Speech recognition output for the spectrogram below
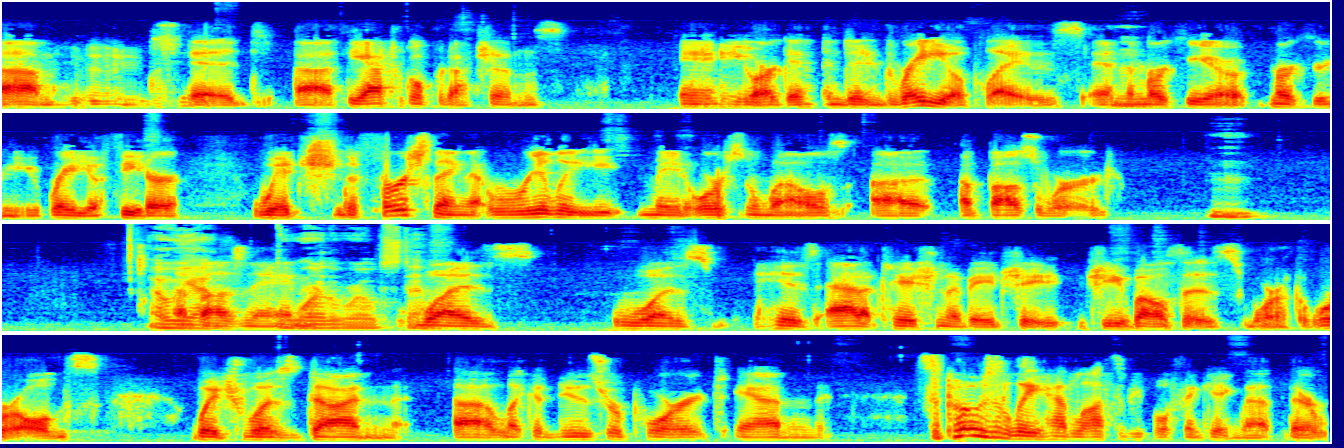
um, who did uh, theatrical productions in New York and did radio plays in the Mercury Mercury Radio Theater. Which the first thing that really made Orson Welles uh, a buzzword Oh A yeah, buzz name War of the Worlds stuff. was was his adaptation of H. G. Wells's War of the Worlds, which was done uh, like a news report and supposedly had lots of people thinking that there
